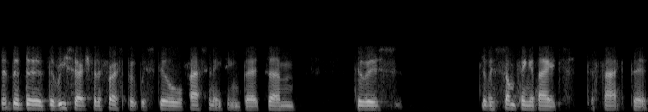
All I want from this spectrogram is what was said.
the, the the research for the first book was still fascinating, but um, there was there was something about the fact that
